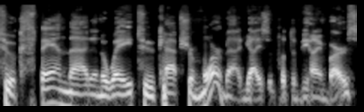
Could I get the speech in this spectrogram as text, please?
to expand that in a way to capture more bad guys and put them behind bars,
